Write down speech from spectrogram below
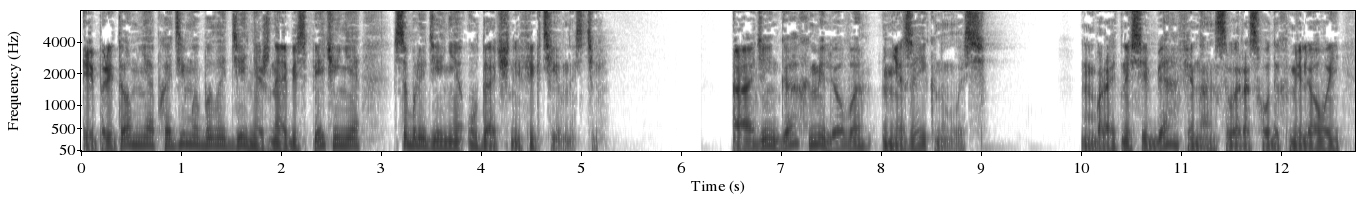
И притом необходимо было денежное обеспечение соблюдения удачной фиктивности. О деньгах Хмелева не заикнулась. Брать на себя финансовые расходы Хмелевой –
